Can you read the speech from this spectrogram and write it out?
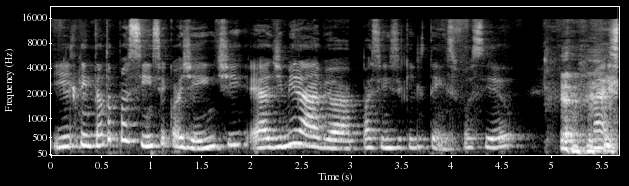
E ele tem tanta paciência com a gente, é admirável a paciência que ele tem. Se fosse eu. Mas,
